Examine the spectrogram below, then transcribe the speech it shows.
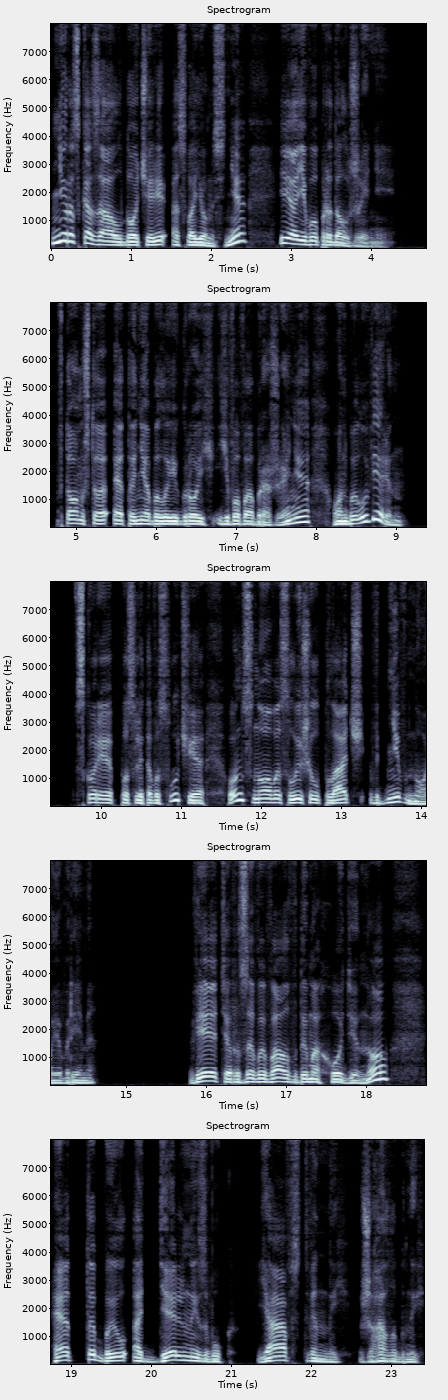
не рассказал дочери о своем сне и о его продолжении. В том, что это не было игрой его воображения, он был уверен. Вскоре после того случая он снова слышал плач в дневное время. Ветер завывал в дымоходе, но это был отдельный звук, явственный, жалобный,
